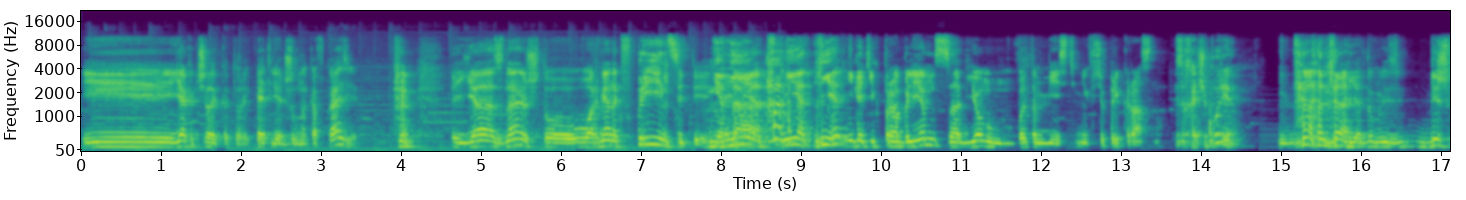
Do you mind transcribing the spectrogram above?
И я, как человек, который пять лет жил на Кавказе, я знаю, что у армянок в принципе Нет, нет, да. нет, нет никаких проблем с объемом в этом месте. У них все прекрасно. За хачапури? Да, да, я думаю, бирш,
